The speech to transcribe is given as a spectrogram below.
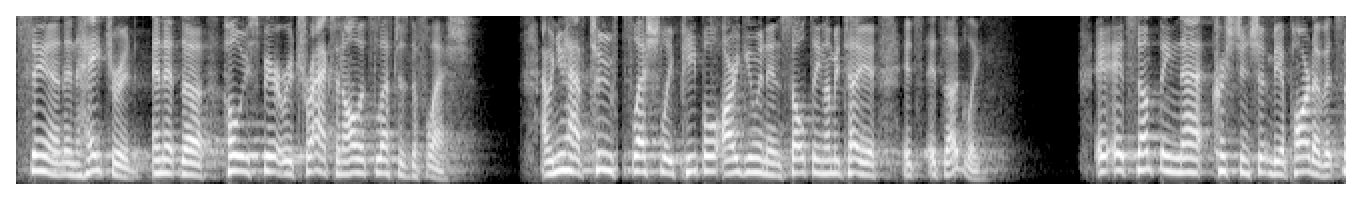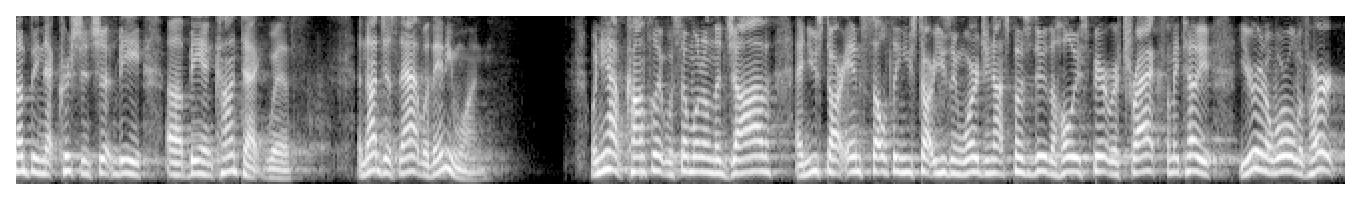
sin and hatred, and that the Holy Spirit retracts, and all that's left is the flesh. And when you have two fleshly people arguing and insulting, let me tell you, it's, it's ugly. It's something that Christians shouldn't be a part of. It's something that Christians shouldn't be, uh, be in contact with. And not just that, with anyone. When you have conflict with someone on the job and you start insulting, you start using words you're not supposed to do, the Holy Spirit retracts. Let me tell you, you're in a world of hurt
